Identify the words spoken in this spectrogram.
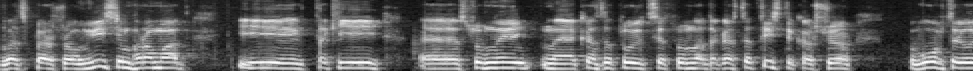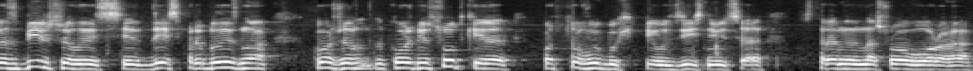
21-го 8 громад. І такий е, сумний е, констатується сумна така статистика, що в обстріли збільшились десь приблизно кожен, кожні сутки по 100 вибухів здійснюється з сторони нашого ворога.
